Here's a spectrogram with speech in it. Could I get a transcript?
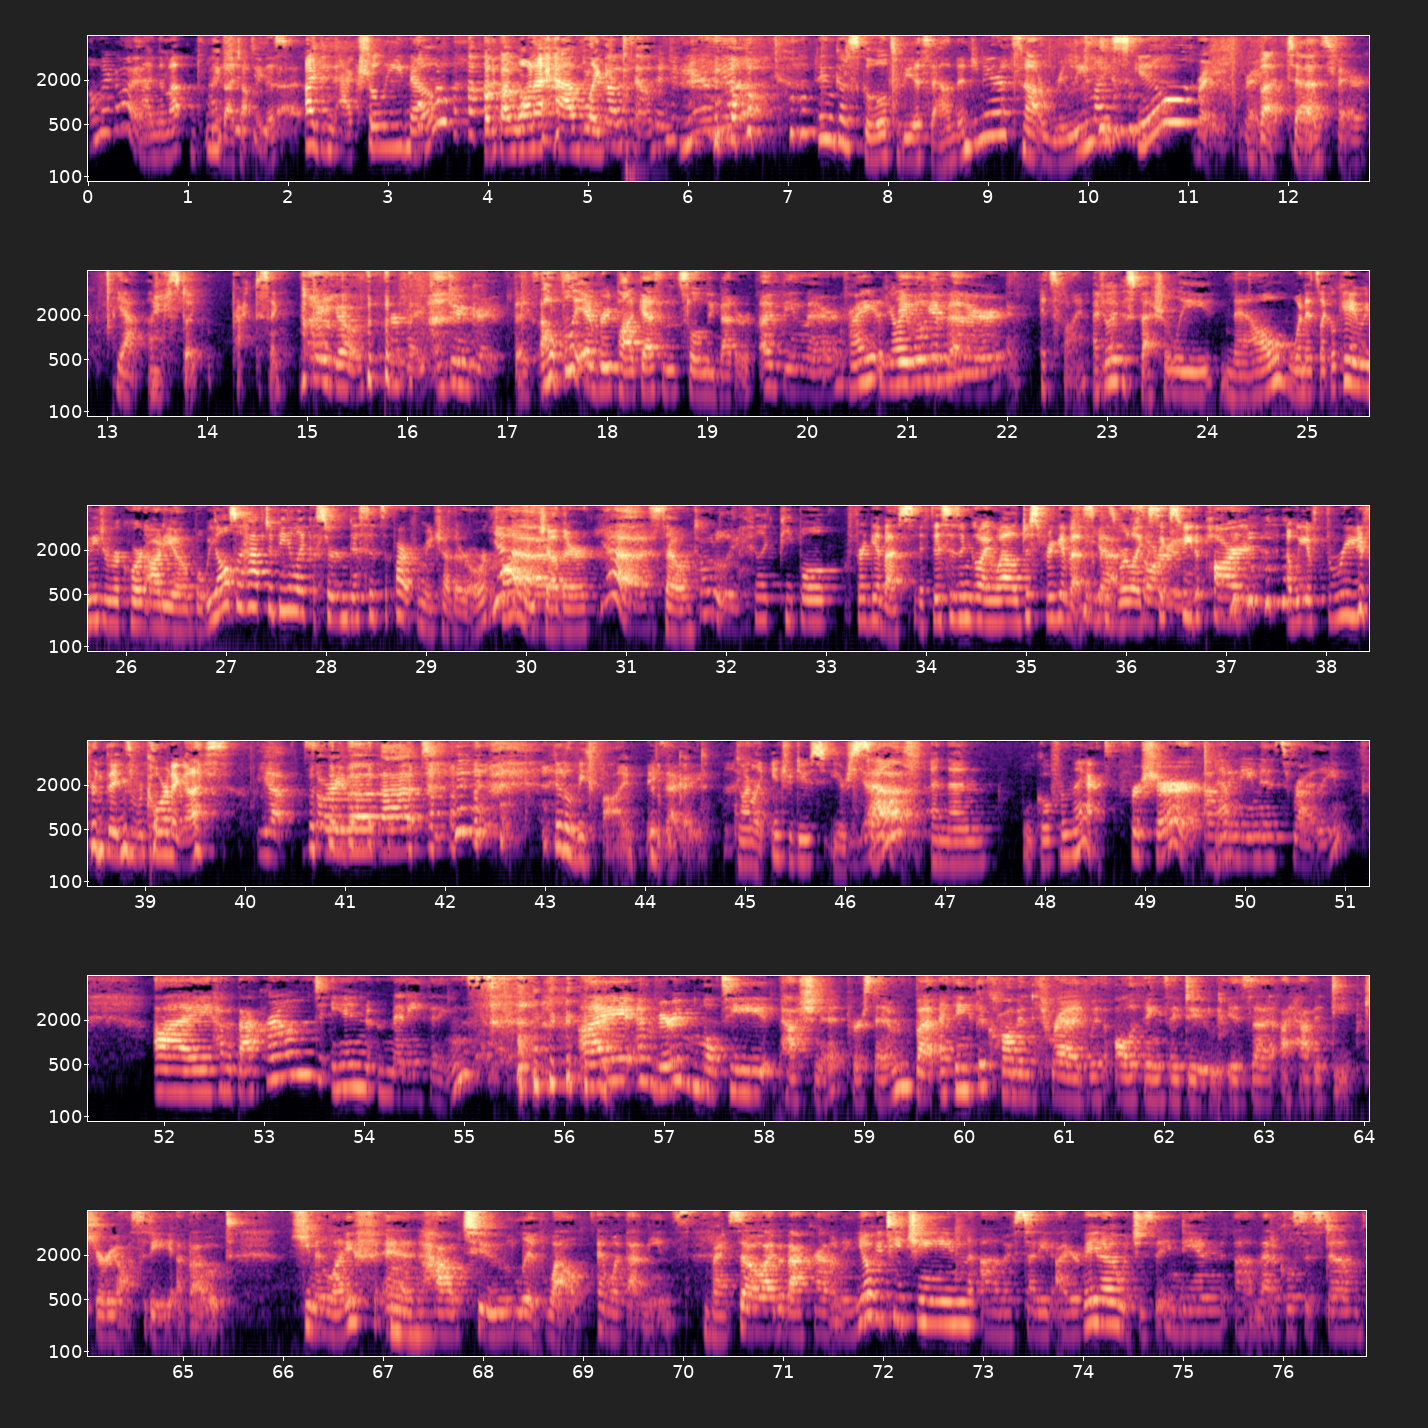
Oh my god. Line them up. Levi taught me this. that. I didn't actually know, but if I want to have like You're not a sound engineer? Yeah. I didn't go to school to be a sound engineer. It's not really my skill. right, right. But, uh, that's fair. Yeah, I'm just like practicing. There you go. Perfect. I'm doing great. Thanks. Hopefully, every podcast is slowly better. I've been there. Right? You're It will get better. It's fine. I feel like, especially now, when it's like, okay, we need to record audio, but we also have to be like a certain distance apart from each other or call Yeah. each other. Yeah. So Totally. I feel like people forgive us. If this isn't going well, just forgive us because Yeah, we're like six feet apart and we have three different things recording us. Yeah. Sorry about that. It'll be fine. It'll Exactly. be great. Do you want to like introduce yourself and then we'll go from there? For sure. Um, Yeah. My name is Riley. I have a background in many things. I am a very multi passionate person, but I think the common thread with all the things I do is that I have a deep curiosity about human life and how to live well and what that means. Right. So I have a background in yoga teaching. Um, I've studied Ayurveda, which is the Indian uh, medical system.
